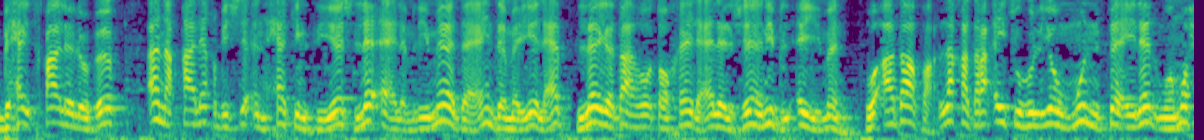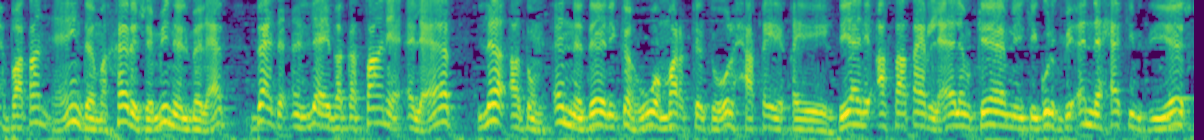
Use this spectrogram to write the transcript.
بحيث قال لوبوف أنا قلق بشأن حاكم زياش لا أعلم لماذا عندما يلعب لا يضعه توخيل على الجانب الأيمن. وأضاف لقد رأيته اليوم منفعلا ومحبطا عندما خرج من الملعب بعد أن لعب كصانع ألعاب لا أظن أن ذلك هو مركزه الحقيقي. يعني أساطير العالم كاملين كيقولك بأن حاكم زياش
